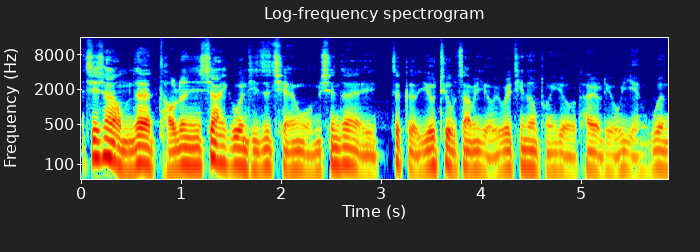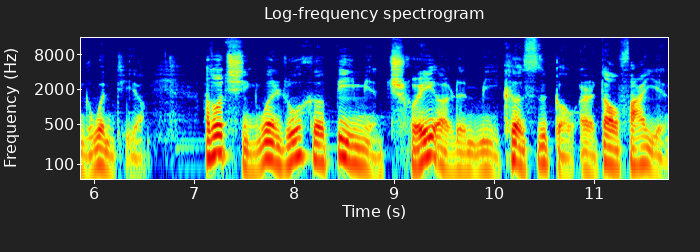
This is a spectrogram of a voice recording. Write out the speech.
接下来我们在讨论下一个问题之前，我们现在这个 YouTube 上面有一位听众朋友，他有留言问个问题啊。他说：“请问如何避免垂耳的米克斯狗耳道发炎？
